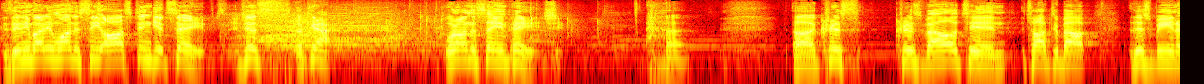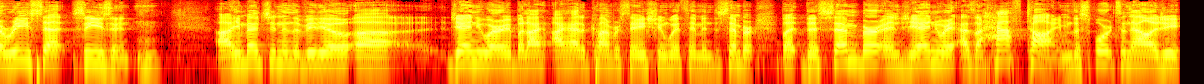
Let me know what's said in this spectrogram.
Does anybody want to see Austin get saved? Just, okay. We're on the same page. uh, Chris, Kris Vallotton talked about this being a reset season. Uh, he mentioned in the video uh, January, but I, I, had a conversation with him in December. But December and January as a halftime, the sports analogy,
